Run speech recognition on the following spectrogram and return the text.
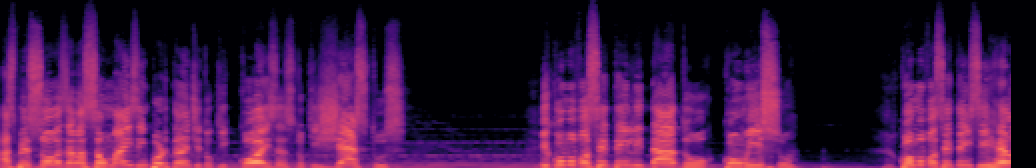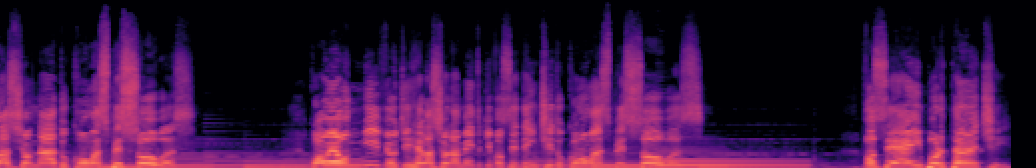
As pessoas elas são mais importantes do que coisas, do que gestos. E como você tem lidado com isso? Como você tem se relacionado com as pessoas? Qual é o nível de relacionamento que você tem tido com as pessoas? Você é importante.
